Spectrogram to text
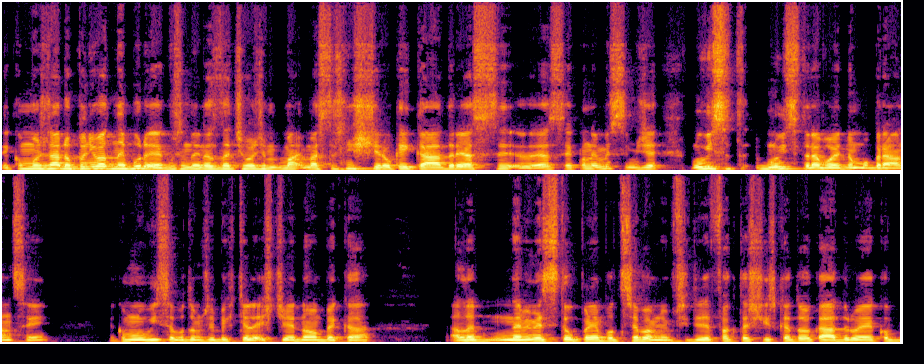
jako možná doplňovat nebude, jak už jsem tady naznačoval, že má, má strašně široký kádr, já si, já si jako nemyslím, že mluví se, mluví se teda o jednom obránci, jako mluví se o tom, že bych chtěl ještě jednoho beka, ale nevím, jestli to úplně potřeba. Mně přijde, fakt ta šířka toho kádru je jako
